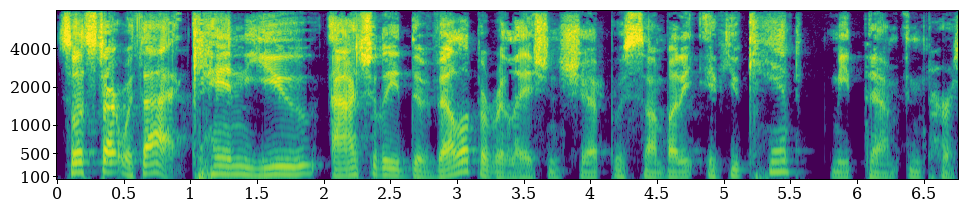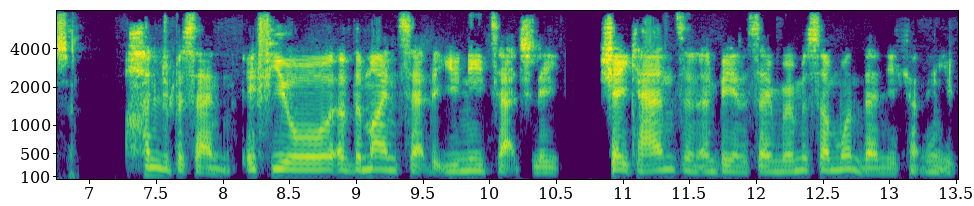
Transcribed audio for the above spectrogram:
So let's start with that. Can you actually develop a relationship with somebody if you can't meet them in person? 100%. If you're of the mindset that you need to actually shake hands and, and be in the same room as someone, then you can, you've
